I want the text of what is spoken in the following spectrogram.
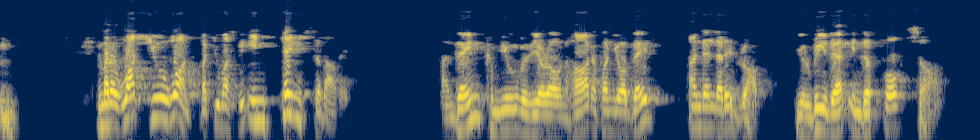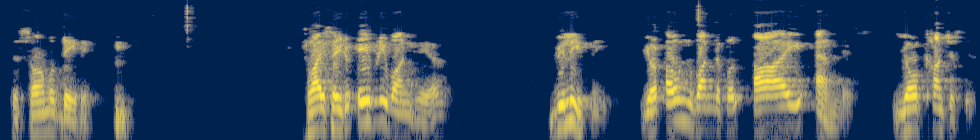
no matter what you want, but you must be intense about it. And then commune with your own heart upon your bed, and then let it drop. You'll read that in the fourth psalm, the Psalm of David. so I say to everyone here, believe me, your own wonderful I amness, your consciousness,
